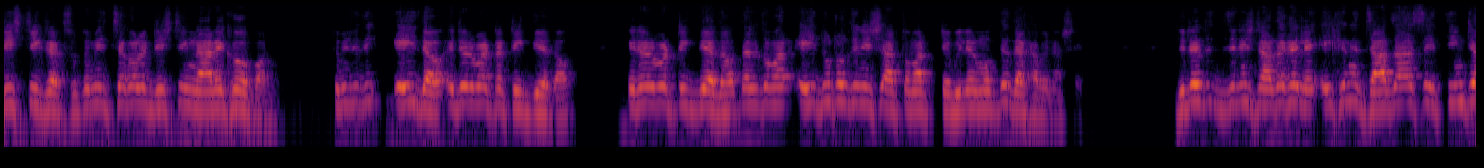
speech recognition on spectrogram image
ডিস্ট্রিক্ট রাখছো, তুমি ইচ্ছা করলে ডিস্ট্রিক্ট না রেখেও পারো। তুমি যদি এই দাও, এটার উপর একটা টিক দিয়ে দাও, এটার উপর টিক দিয়ে দাও, তাহলে তোমার এই দুটো জিনিস আর তোমার টেবিলের মধ্যে দেখাবে না সে। দুইটা জিনিস না দেখাইলে এইখানে যা যা আছে তিনটা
